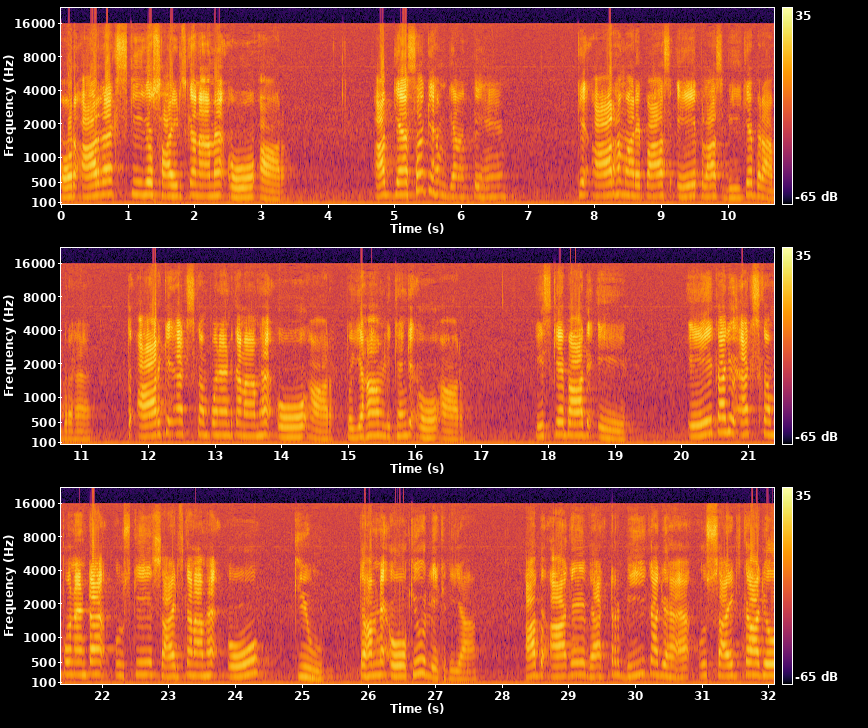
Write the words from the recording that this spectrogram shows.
और आर एक्स की जो साइड्स का नाम है ओ आर अब जैसा कि हम जानते हैं कि आर हमारे पास ए प्लस बी के बराबर है तो आर के एक्स कंपोनेंट का नाम है ओ आर तो यहाँ हम लिखेंगे ओ आर इसके बाद ए ए का जो एक्स कंपोनेंट है, उसकी साइड्स का नाम है ओ क्यू तो हमने ओ क्यू लिख दिया। अब आगे वेक्टर बी का जो है, उस साइड का जो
